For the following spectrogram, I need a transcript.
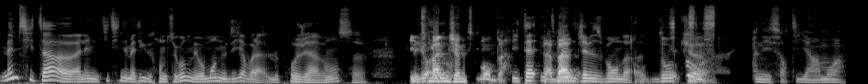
même si t'as euh, allez, une petite cinématique de 30 secondes, mais au moins nous dire voilà le projet avance. euh, Hitman James Bond. La Hitman base. James Bond. Donc euh, Hitman est sorti il y a un mois.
